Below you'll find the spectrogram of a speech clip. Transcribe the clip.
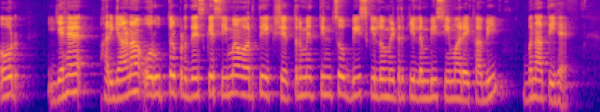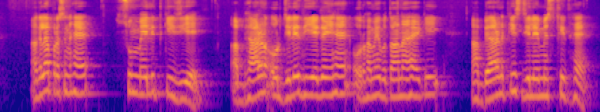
और यह हरियाणा और उत्तर प्रदेश के सीमावर्ती क्षेत्र में 320 किलोमीटर की लंबी सीमा रेखा भी बनाती है। अगला प्रश्न है, सुमेलित कीजिए। अभ्यारण और ज़िले दिए गए हैं और हमें बताना है कि अभ्यारण किस ज़िले में स्थित है।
